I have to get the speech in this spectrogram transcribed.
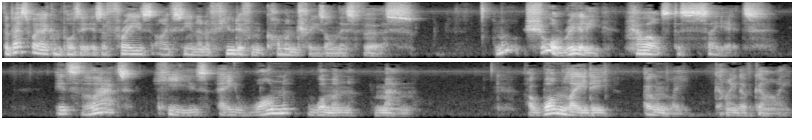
The best way I can put it is a phrase I've seen in a few different commentaries on this verse. I'm not sure really how else to say it. It's that he's a one woman man, a one lady only kind of guy.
